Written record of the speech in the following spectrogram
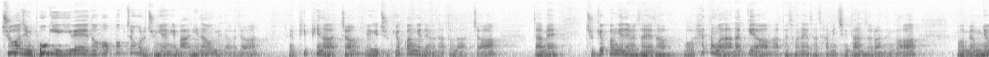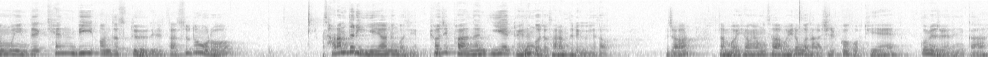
주어진 보기 이외에도 어법적으로 중요한 게 많이 나옵니다. 그죠? 네, PP 나왔죠? 여기 주격관계대명사 또 나왔죠? 그 다음에 주격관계대명사에서 뭐 했던 건 안 할게요. 앞에 선행사 3인칭 단수로 하는 거. 뭐 명령문인데 can be understood. 일단 수동으로 사람들이 이해하는 거지. 표지판은 이해되는 거죠. 사람들에 의해서. 그죠? 뭐 형용사 뭐 이런 건 아실 거고 뒤에 꾸며줘야 되니까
